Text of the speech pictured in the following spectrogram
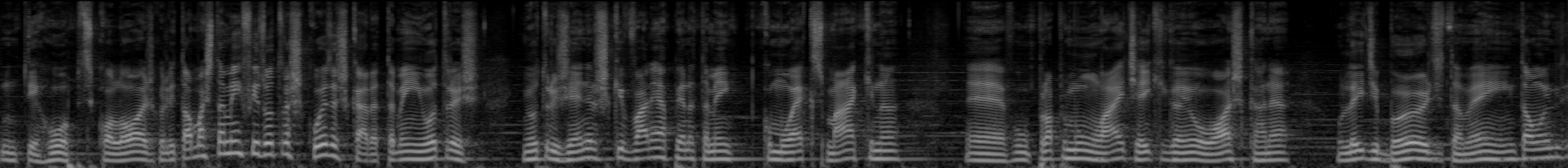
um terror psicológico ali e tal, mas também fez outras coisas, cara, também em outras em outros gêneros que valem a pena também, como Ex Machina, é, o próprio Moonlight aí que ganhou o Oscar, né? O Lady Bird também. Então ele,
